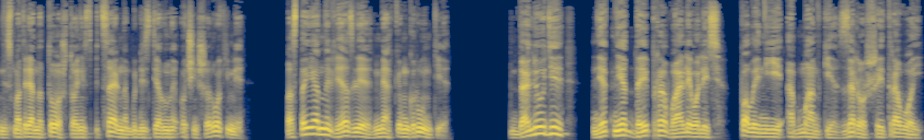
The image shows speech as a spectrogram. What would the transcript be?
несмотря на то, что они специально были сделаны очень широкими, постоянно вязли в мягком грунте. Да люди нет-нет, да и проваливались в полыньи обманки, заросшие травой.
